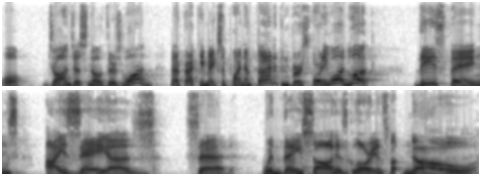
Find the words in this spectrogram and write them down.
Well, John just knows there's one. Matter of fact, he makes a point emphatic in verse 41. Look, these things Isaiah's said when they saw his glory and spoke. No.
